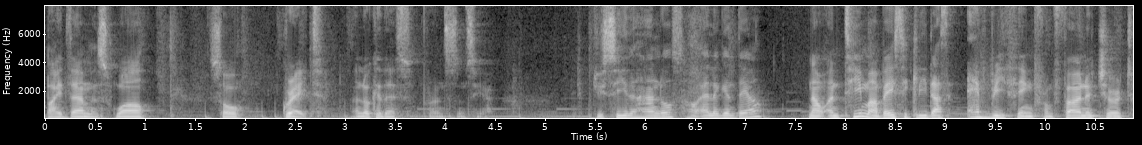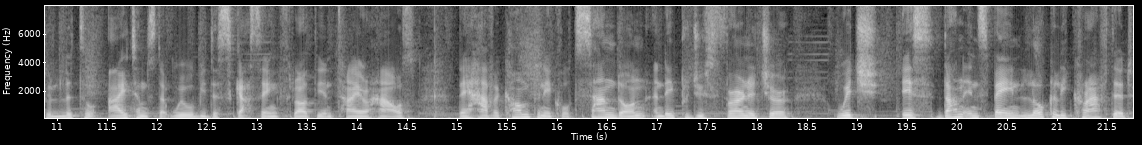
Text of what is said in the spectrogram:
by them as well. So great. And look at this, for instance here. Do you see the handles, how elegant they are? Now Antima basically does everything from furniture to little items that we will be discussing throughout the entire house. They have a company called Sandon and they produce furniture which is done in Spain, locally crafted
